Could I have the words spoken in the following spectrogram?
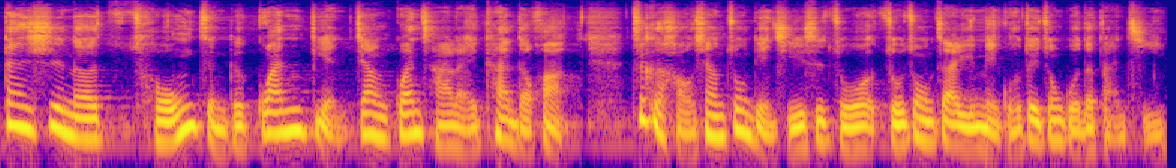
但是呢，从整个观点这样观察来看的话，这个好像重点其实是着着重在于美国对中国的反击，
